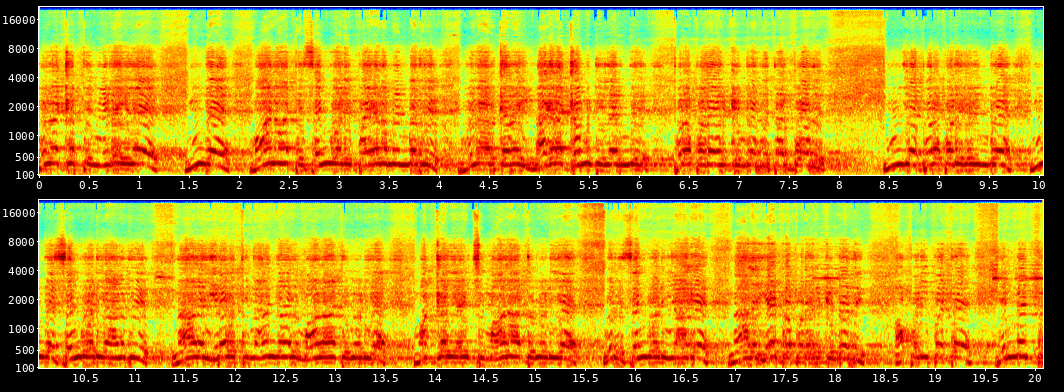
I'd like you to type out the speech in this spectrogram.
முழக்கத்தின் இடையிலே இந்த மாநாட்டு செங்கோடி பயணம் என்பது உழவர்கரை நகர கமிட்டியிலிருந்து புறப்பட இருக்கின்றது தற்போது. இங்கே புறப்படுகின்ற இந்த செங்கோடியானது நாளை இருபத்தி நான்காவது மாநாட்டினுடைய மக்கள் எழுச்சி மாநாட்டினுடைய ஒரு செங்கொடியாக நாளை ஏற்றப்பட இருக்கின்றது. அப்படிப்பட்ட எண்ணற்ற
